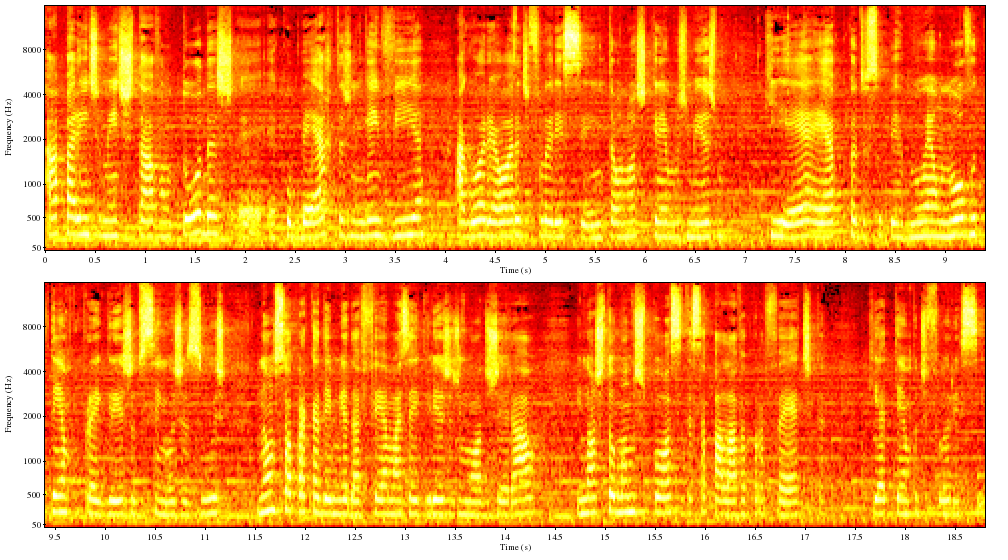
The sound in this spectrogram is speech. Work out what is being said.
aparentemente estavam todas é, é, cobertas, ninguém via, agora é hora de florescer. Então nós cremos mesmo que é a época do Super Bloom, é um novo tempo para a Igreja do Senhor Jesus, não só para a Academia da Fé, mas a Igreja de modo geral. E nós tomamos posse dessa palavra profética, que é tempo de florescer.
